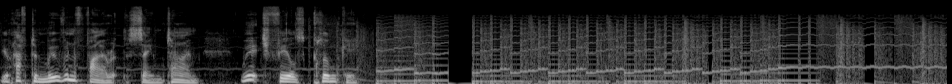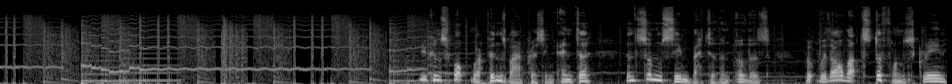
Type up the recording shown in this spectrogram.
You have to move and fire at the same time, which feels clunky. You can swap weapons by pressing enter, and some seem better than others, but with all that stuff on screen,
